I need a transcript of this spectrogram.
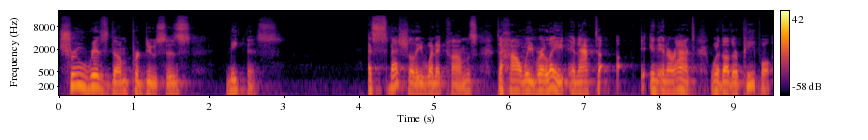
True wisdom produces meekness, especially when it comes to how we relate and act to and interact with other people.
